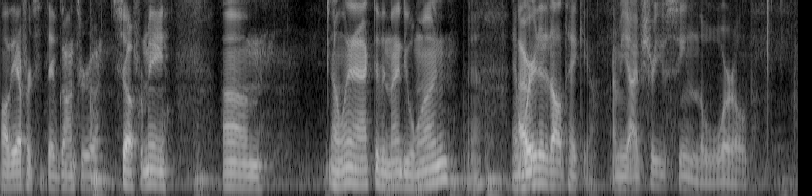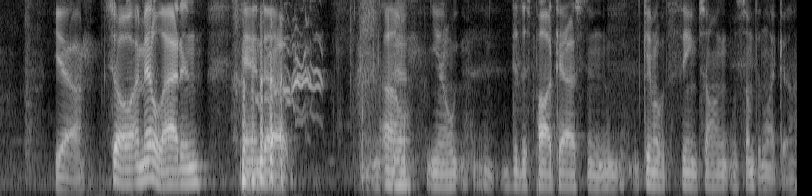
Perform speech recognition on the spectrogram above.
all the efforts that they've gone through. So for me, um, I went active in '91. Yeah. And I- where did it all take you? I mean, I'm sure you've seen the world. Yeah. So I met Aladdin, and uh, um, you know, did this podcast and came up with a theme song. It was something like a,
